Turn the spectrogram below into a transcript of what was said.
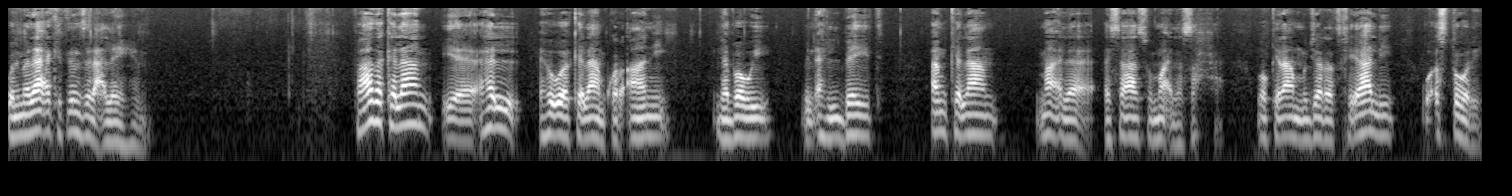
والملائكة تنزل عليهم. فهذا كلام هل هو كلام قرآني نبوي من أهل البيت أم كلام ما له أساس وما له صحة؟ وكلام مجرد خيالي وأسطوري.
